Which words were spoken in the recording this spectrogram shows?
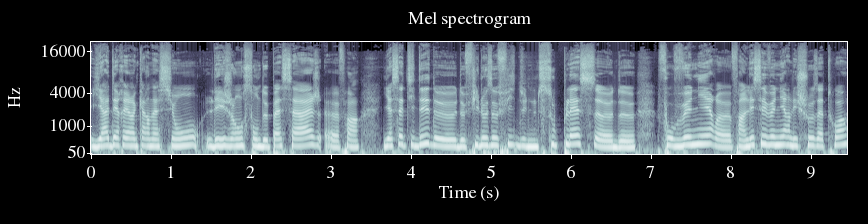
Il y a des réincarnations, les gens sont de passage. euh, Enfin, il y a cette idée de, de philosophie, d'une souplesse, euh, de faut venir, euh, enfin laisser venir les choses à toi,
